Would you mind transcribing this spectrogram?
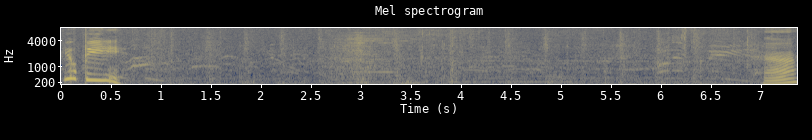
Jupi! Ja.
